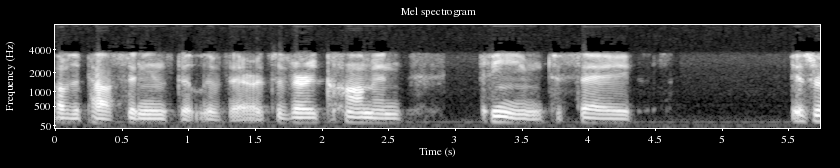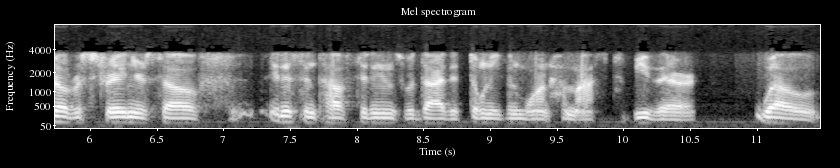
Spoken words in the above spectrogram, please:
of the Palestinians that live there. It's a very common theme to say Israel, restrain yourself. Innocent Palestinians would die that don't even want Hamas to be there. Well,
